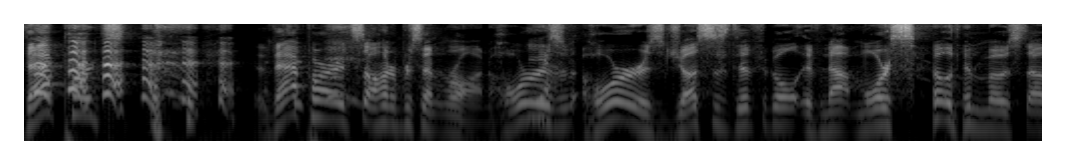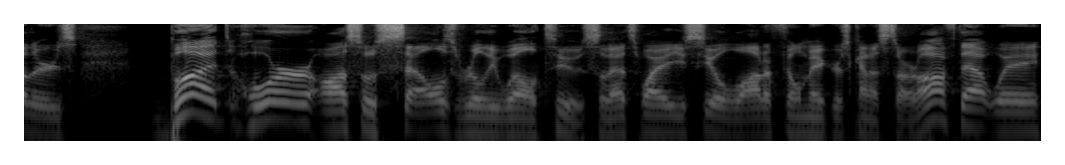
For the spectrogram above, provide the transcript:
That part's that part's 100% wrong. Horror is horror is just as difficult if not more so than most others. But horror also sells really well too. So that's why you see a lot of filmmakers kind of start off that way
